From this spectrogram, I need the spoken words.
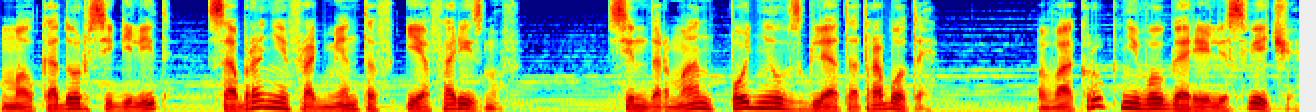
Малкадор Сигелит – собрание фрагментов и афоризмов. Синдерман поднял взгляд от работы. Вокруг него горели свечи.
